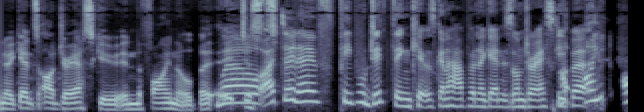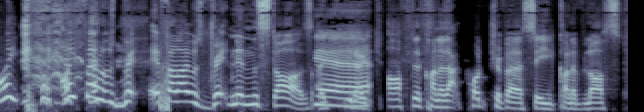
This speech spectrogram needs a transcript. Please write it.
you know, against Andreescu in the final. But well, just... I don't know if people did think it was going to happen against Andreescu, but I, I, I felt it was, it felt like it was written in the stars. Yeah. I, you know, after kind of that controversy, kind of last,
